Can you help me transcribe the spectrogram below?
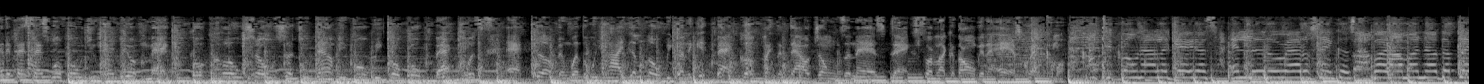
And if SS will fold you and your MacBook close show, shut you down before we go go backwards. Act up, and whether we high or low, we gonna get back up like the Dow Jones and Nasdaq, sort of like a thong and an ass crack. Come on. I grown alligators and little rattlesnakers, but I'm another player.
